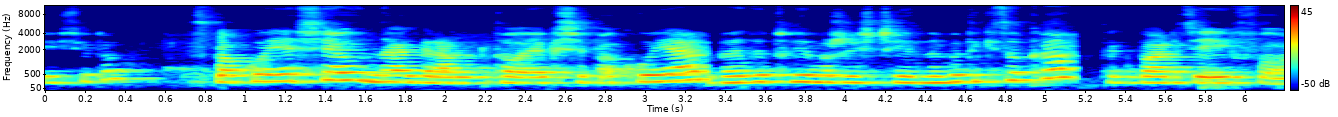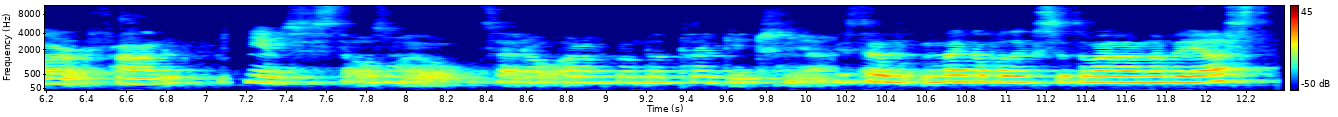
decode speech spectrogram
Widzieliście to? Spakuję się, nagram to jak się pakuje. Wyedytuję może jeszcze jednego TikToka. Tak bardziej for fun. Nie wiem co się stało z moją cerą, ale wygląda tragicznie. Jestem mega podekscytowana na wyjazd.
